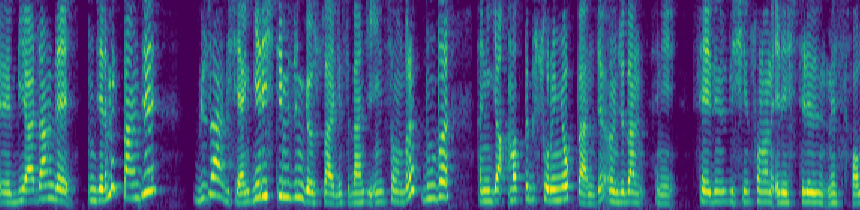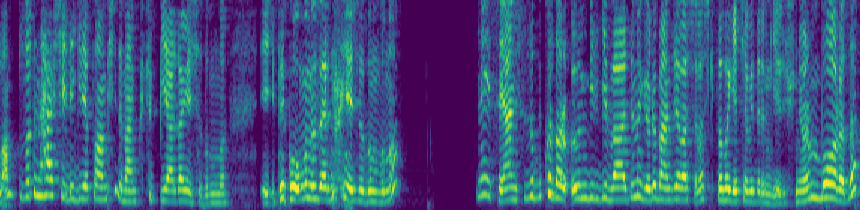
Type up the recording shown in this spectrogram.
e, bir yerden de incelemek bence güzel bir şey. Yani geliştiğimizin göstergesi bence insan olarak. Bunda hani yapmakta bir sorun yok bence. Önceden hani sevdiğimiz bir şeyin sonradan eleştirilmesi falan. Bu zaten her şeyle ilgili yapılan bir şey de ben küçük bir yerden yaşadım bunu. E, İpek Olgun üzerinden yaşadım bunu. Neyse yani size bu kadar ön bilgi verdiğime göre bence yavaş yavaş kitaba geçebilirim diye düşünüyorum. Bu arada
